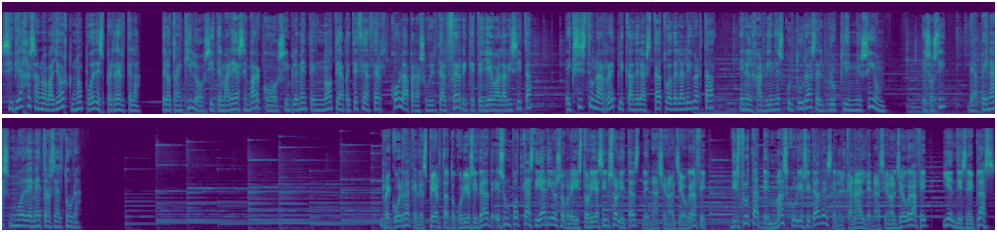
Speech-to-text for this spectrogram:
Si viajas a Nueva York no puedes perdértela, pero tranquilo, si te mareas en barco o simplemente no te apetece hacer cola para subirte al ferry que te lleva a la visita, existe una réplica de la Estatua de la Libertad en el Jardín de Esculturas del Brooklyn Museum, eso sí, de apenas 9 metros de altura. Recuerda que Despierta tu Curiosidad es un podcast diario sobre historias insólitas de National Geographic. Disfruta de más curiosidades en el canal de National Geographic y en Disney Plus.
